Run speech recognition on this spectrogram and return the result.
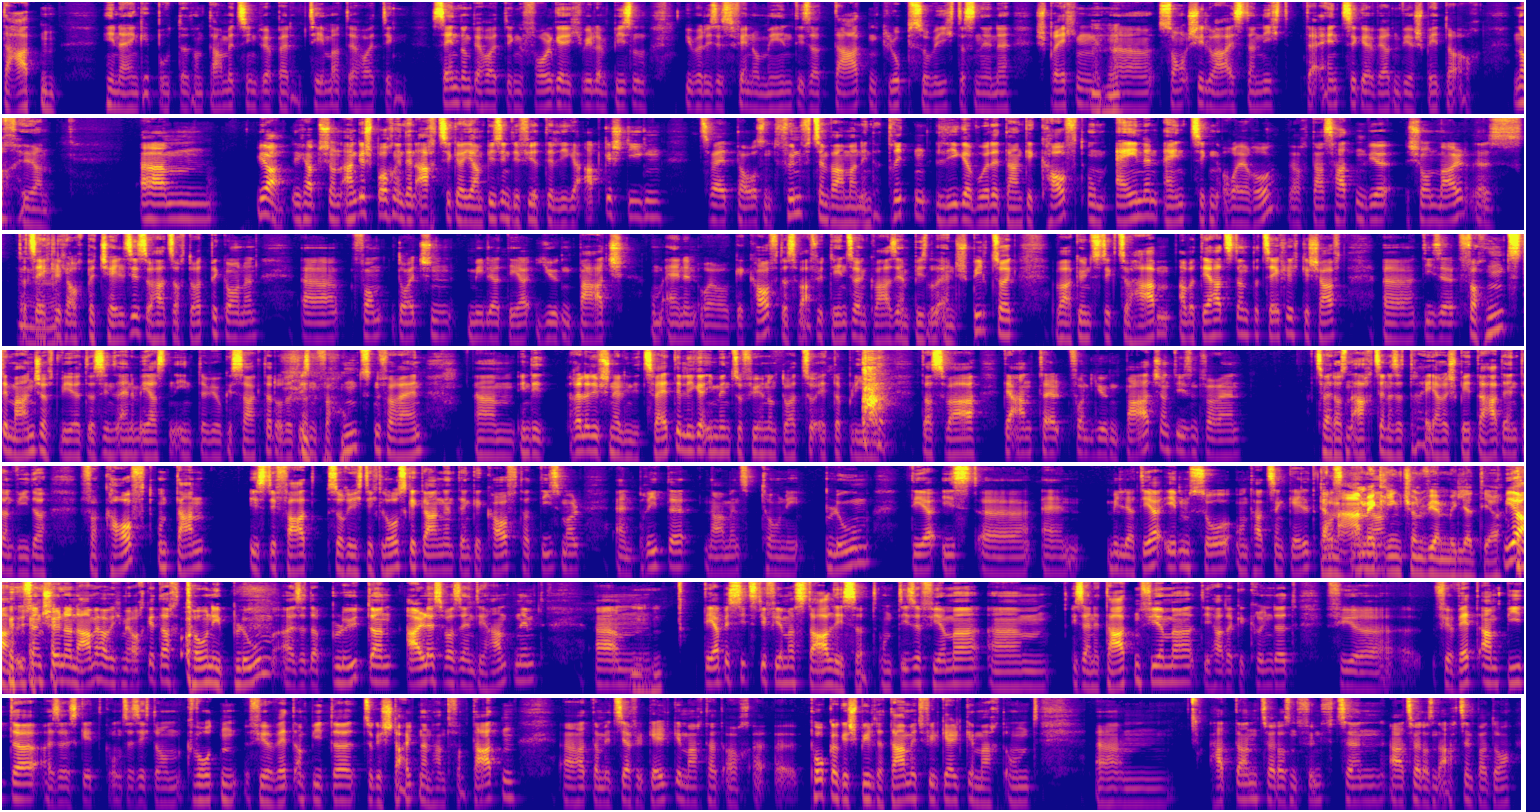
Daten hineingebuttert. Und damit sind wir bei dem Thema der heutigen Sendung der heutigen Folge. Ich will ein bisschen über dieses Phänomen dieser Datenclubs, so wie ich das nenne, sprechen. Mhm. Äh, Saint-Gillois ist da nicht der einzige, werden wir später auch noch hören. Ähm, ja, ich habe es schon angesprochen, in den 80er Jahren bis in die vierte Liga abgestiegen. 2015 war man in der dritten Liga, wurde dann gekauft um einen einzigen Euro. Auch das hatten wir schon mal. Tatsächlich mhm. auch bei Chelsea, so hat es auch dort begonnen äh, vom deutschen Milliardär Jürgen Bartsch um einen Euro gekauft. Das war für den so ein quasi ein bisschen ein Spielzeug, war günstig zu haben, aber der hat es dann tatsächlich geschafft, äh, diese verhunzte Mannschaft, wie er das in einem ersten Interview gesagt hat, oder diesen verhunzten Verein ähm, in die, relativ schnell in die zweite Liga immerhin zu führen und dort zu etablieren. Das war der Anteil von Jürgen Bartsch an diesem Verein. 2018, also drei Jahre später, hat er ihn dann wieder verkauft und dann ist die Fahrt so richtig losgegangen, denn gekauft hat diesmal ein Brite namens Tony Bloom. Der ist äh, ein Milliardär ebenso und hat sein Geld Der Name einer, klingt schon wie ein Milliardär. Ja, ist ein schöner Name, habe ich mir auch gedacht. Tony Bloom, also da blüht dann alles, was er in die Hand nimmt. Ähm, mhm. Der besitzt die Firma Star Lizard und diese Firma ähm, ist eine Datenfirma, die hat er gegründet für, für Wettanbieter. Also es geht grundsätzlich darum, Quoten für Wettanbieter zu gestalten anhand von Daten. Hat damit sehr viel Geld gemacht, hat auch äh, äh Poker gespielt, hat damit viel Geld gemacht und ähm, hat dann 2015, ah, 2018, pardon,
